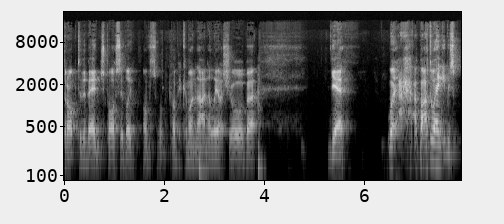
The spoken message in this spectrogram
drop to the bench, possibly. Obviously, we'll probably come on that in a later show, but yeah. Well, but I don't think he was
